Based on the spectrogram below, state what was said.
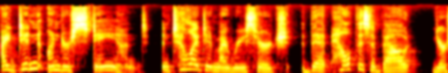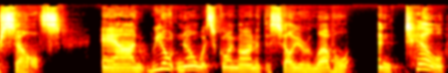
I didn't understand until I did my research that health is about your cells. And we don't know what's going on at the cellular level until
